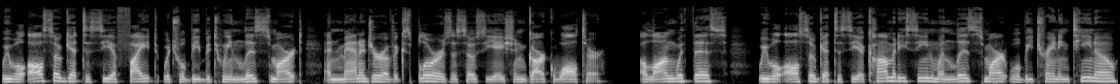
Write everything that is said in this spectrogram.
we will also get to see a fight which will be between Liz Smart and manager of Explorers Association Gark Walter. Along with this, we will also get to see a comedy scene when Liz Smart will be training Tino.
